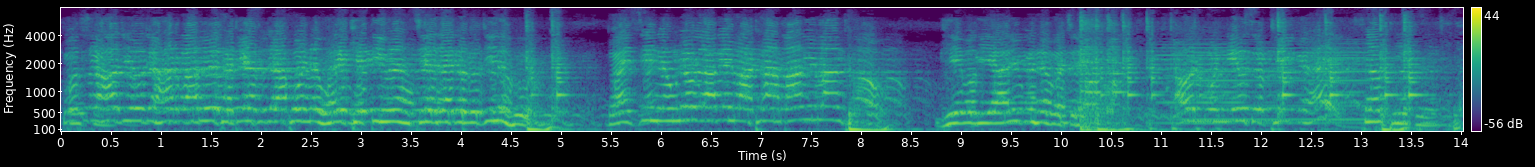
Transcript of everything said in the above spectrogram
कुछ जो हर बार में खटिया सुजा कोई न खेती में हंसिया जाकर रोजी न हो भैंसी ने लागे माथा मांगी मांग खाओ। घी बगियारी के न बचे और मुन्ने सब ठीक है? सब ठीक है।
